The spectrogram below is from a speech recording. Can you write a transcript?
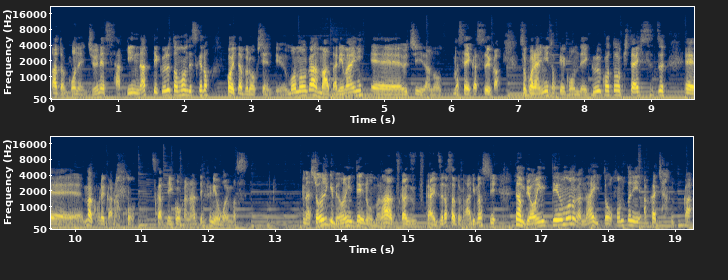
あとは5年、10年先になってくると思うんですけど、こういったブロックチェーンっていうものが、まあ、当たり前に、えー、うちらの、まあ、生活というか、そこら辺に溶け込んでいくことを期待しつつ、えー、まあ、これからも使っていこうかなというふうに思います。まあ、正直病院っていうのもまあ使い使いづらさとかありますし、多分病院っていうものがないと本当に赤ちゃんとか、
